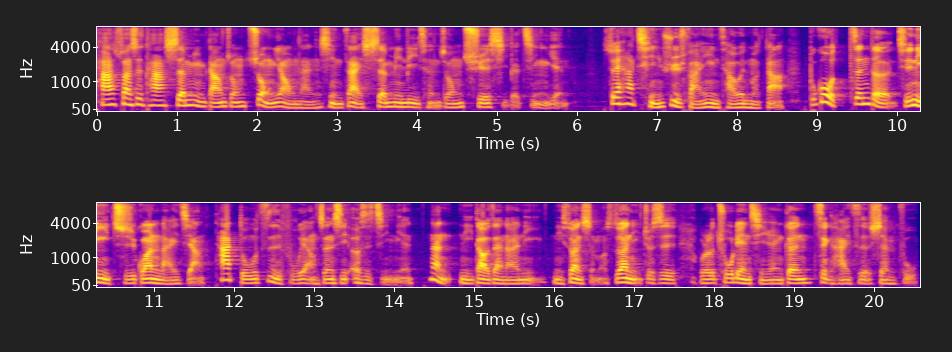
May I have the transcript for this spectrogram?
他算是他生命当中重要男性在生命历程中缺席的经验，所以他情绪反应才会那么大。不过，真的，其实你以直观来讲，他独自抚养珍惜二十几年，那你到底在哪里？你你算什么？虽然你就是我的初恋情人跟这个孩子的生父，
